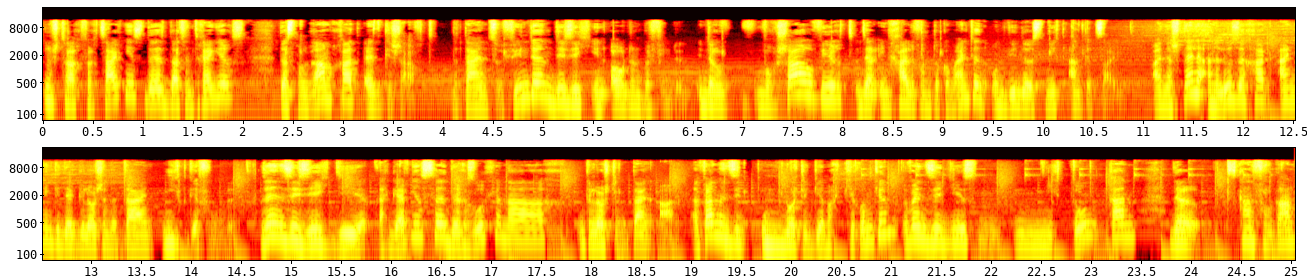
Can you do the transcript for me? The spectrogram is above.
im Sprachverzeichnis des Datenträgers. Das Programm hat es geschafft, Dateien zu finden, die sich in Ordnern befinden. In der Vorschau wird der Inhalt von Dokumenten und Videos nicht angezeigt. Eine schnelle Analyse hat einige der gelöschten Dateien nicht gefunden. Sehen Sie sich die Ergebnisse der Suche nach gelöschten Dateien an. Entfernen Sie unnötige Markierungen. Wenn Sie dies nicht tun, kann der Scanvorgang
